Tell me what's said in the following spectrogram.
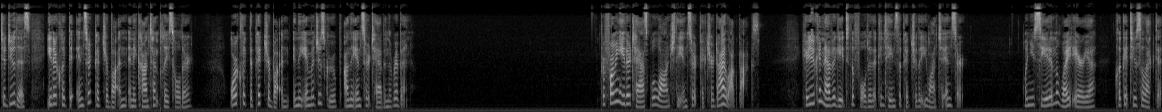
To do this, either click the Insert Picture button in a content placeholder, or click the Picture button in the Images group on the Insert tab in the ribbon. Performing either task will launch the Insert Picture dialog box. Here you can navigate to the folder that contains the picture that you want to insert. When you see it in the white area, click it to select it.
